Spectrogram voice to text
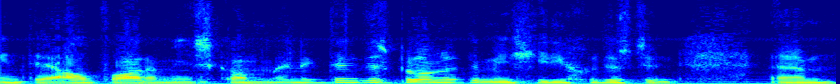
en te help waar 'n mens kan. En ek dink dit is belangrik dat mense hierdie goeders doen. Ehm um,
